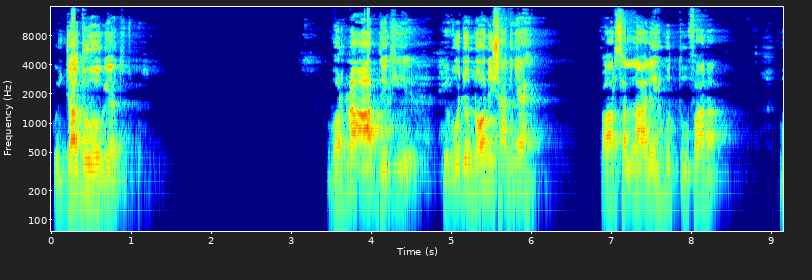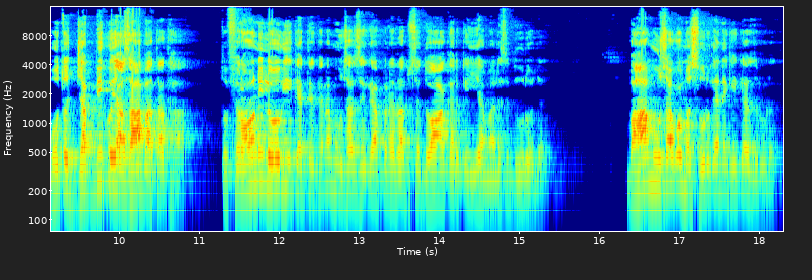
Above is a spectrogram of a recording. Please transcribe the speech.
کوئی جادو ہو گیا تجھ پر۔ ورنہ آپ دیکھیے کہ وہ جو نو نشانیاں ہیں فارص اللہ علیہ الطوفانہ، وہ تو جب بھی کوئی عذاب آتا تھا، تو فرعونی لوگ ہی کہتے تھے نا موسا سے کہ اپنے رب سے دعا کر کے یہ ہمارے سے دور ہو جائے۔ وہاں موسا کو مشہور کہنے کی کیا ضرورت؟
